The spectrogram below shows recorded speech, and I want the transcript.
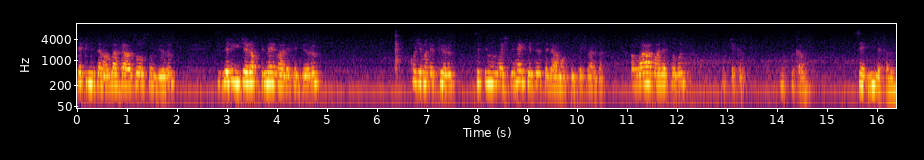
Hepinizden Allah razı olsun diyorum. Sizleri Yüce Rabbime emanet ediyorum. Kocaman öpüyorum. Sesimin ulaştığı herkese selam olsun tekrardan. Allah'a emanet olun. Hoşçakalın. Mutlu kalın. Sevgiyle kalın.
